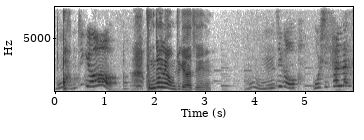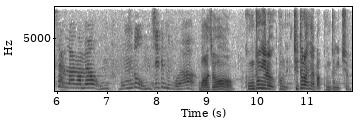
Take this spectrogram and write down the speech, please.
뭐 움직여? 궁둥이만 움직여야지. 뭐 움직여? 옷이 살랑살랑하면 움- 몸도 움직이는 거야. 맞아. 궁- 뒤돌아서 해봐. 궁둥이 춤.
